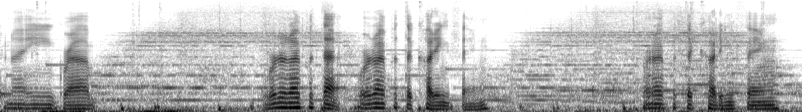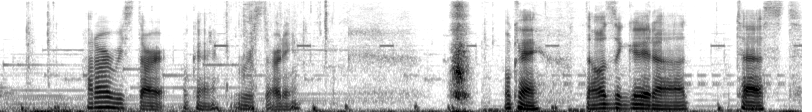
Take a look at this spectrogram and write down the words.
Can I grab where did I put that? Where did I put the cutting thing? Where did I put the cutting thing? How do I restart? Okay, restarting. okay, that was a good uh, test.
